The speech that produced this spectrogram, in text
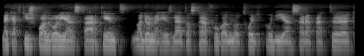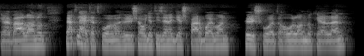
neked kispadról ilyen sztárként nagyon nehéz lehet azt elfogadnod, hogy, hogy ilyen szerepet kell vállalnod. Tehát lehetett volna hős, ahogy a 11-es párbajban hős volt a hollandok ellen.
